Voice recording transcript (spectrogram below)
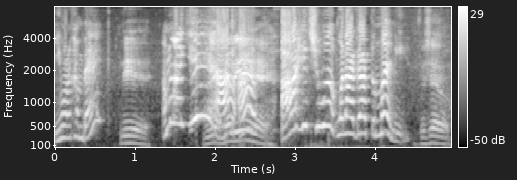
"You want to come back?" Yeah. I'm like, "Yeah, Yeah, I, yeah. I, I'll hit you up when I got the money." For sure.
